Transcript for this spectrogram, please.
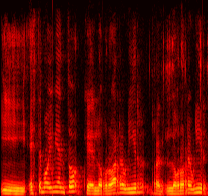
Y este movimiento que logró, a reunir, re- logró reunir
